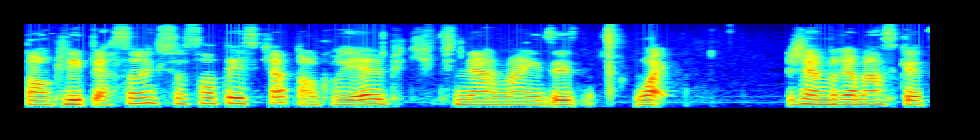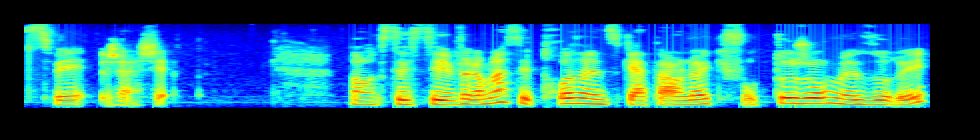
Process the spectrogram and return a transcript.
donc les personnes qui se sont inscrites à ton courriel puis qui finalement disent ouais, j'aime vraiment ce que tu fais, j'achète. Donc, c'est vraiment ces trois indicateurs-là qu'il faut toujours mesurer.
